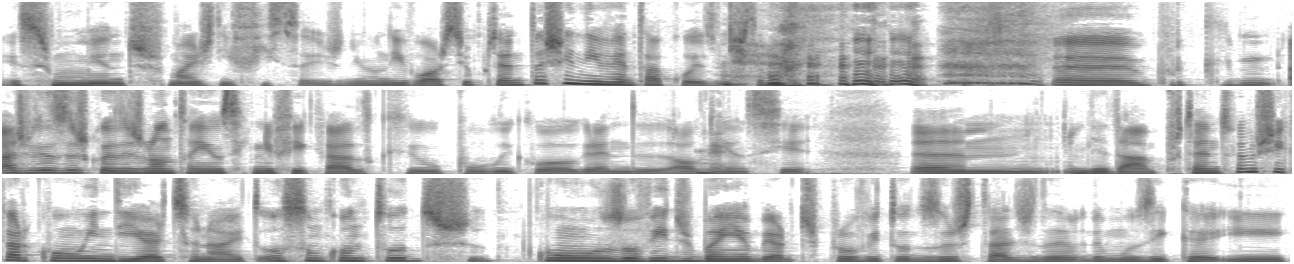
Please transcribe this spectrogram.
esses momentos mais difíceis de um divórcio. Portanto, deixem de inventar coisas também. Uh, porque às vezes as coisas não têm o significado que o público ou a grande audiência um, lhe dá. Portanto, vamos ficar com o In the Air Tonight. Ouçam com todos, com os ouvidos bem abertos para ouvir todos os detalhes da, da música e,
